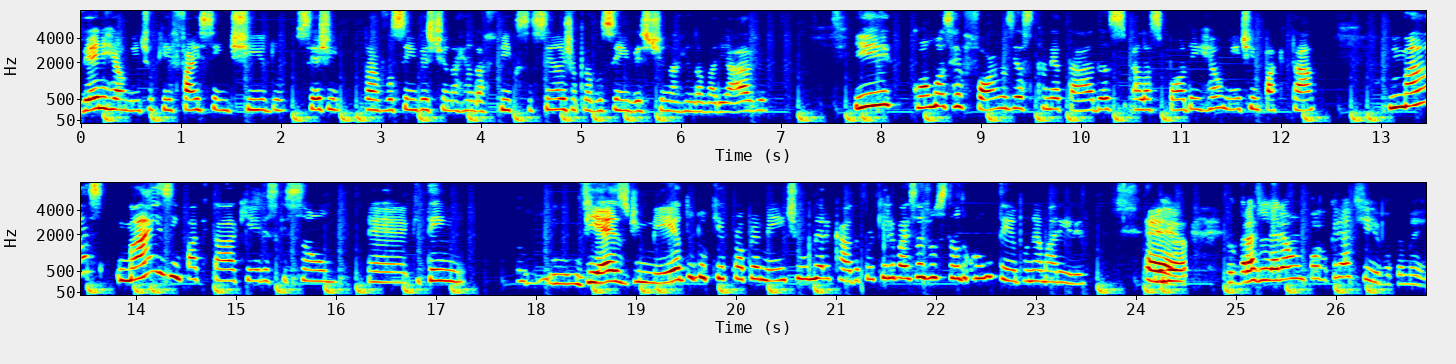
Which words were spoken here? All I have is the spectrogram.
verem realmente o que faz sentido, seja para você investir na renda fixa, seja para você investir na renda variável, e como as reformas e as canetadas elas podem realmente impactar, mas mais impactar aqueles que são é, que têm um viés de medo do que propriamente o mercado, porque ele vai se ajustando com o tempo, né, Marília? É, ele... o brasileiro é um povo criativo também.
